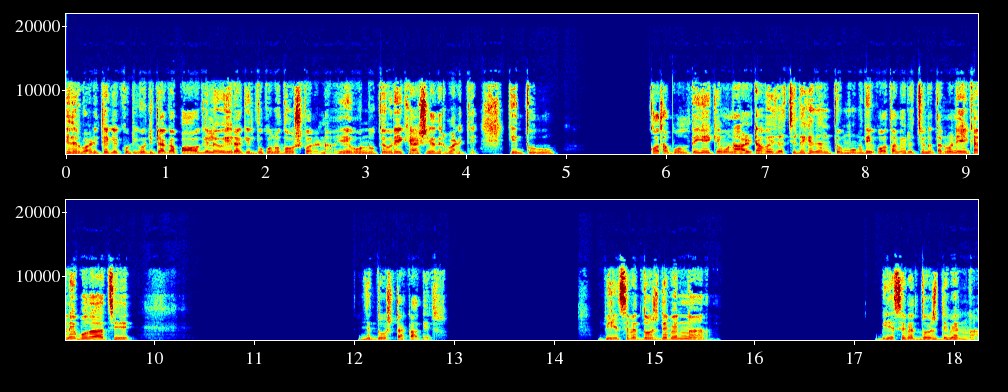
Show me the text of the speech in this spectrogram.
এদের বাড়ি থেকে কোটি কোটি টাকা পাওয়া গেলেও এরা কিন্তু কোনো দোষ করে না, এ অন্য কেউ রেখে আসে এদের বাড়িতে। কিন্তু কথা বলতে গিয়ে কেমন আলটা হয়ে যাচ্ছে দেখেছেন তো? মুখ দিয়ে কথা বেরোচ্ছে না। তার মানে এখানে বোঝা আছে যে দোষটা কাদের? বিএসএফ এর দোষ দেবেন না? বিএসএফ এর দোষ দেবেন না।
